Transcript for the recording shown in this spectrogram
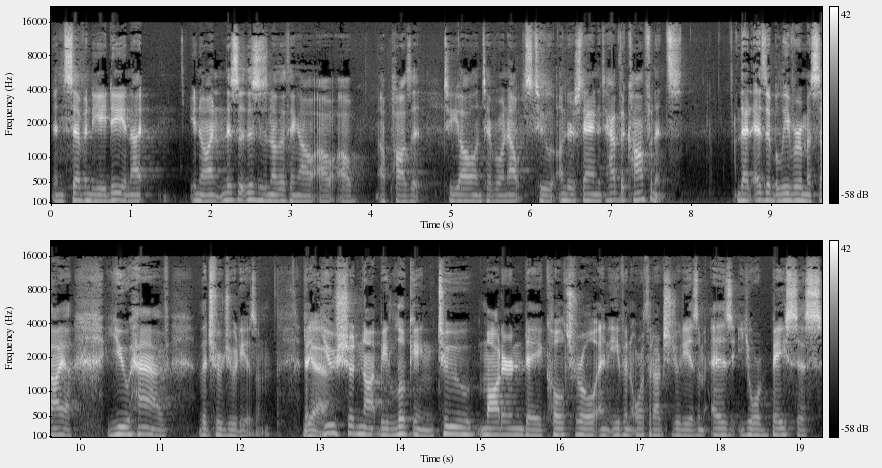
in 70 AD, and I, you know, and this is this is another thing I'll I'll, I'll, I'll posit to y'all and to everyone else to understand and to have the confidence that as a believer in Messiah, you have the true Judaism. That yeah. you should not be looking to modern day cultural and even Orthodox Judaism as your basis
